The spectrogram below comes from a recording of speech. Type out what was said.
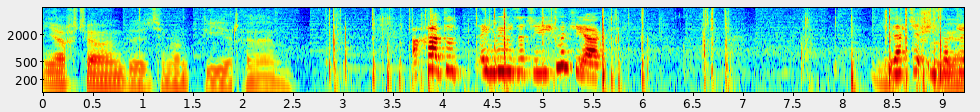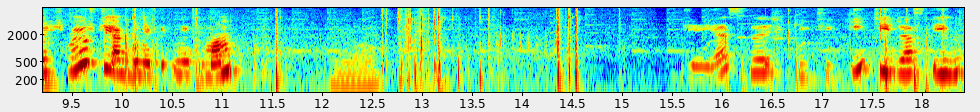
Ja chciałem być wampirem. Aha, to... Ej, my już zaczęliśmy, czy jak? Nie Zaczę... potrzebuję. Zaczęliśmy już, czy jak? Bo nie, nie kumam. No. Gdzie jesteś? Kici, kici, Justin.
